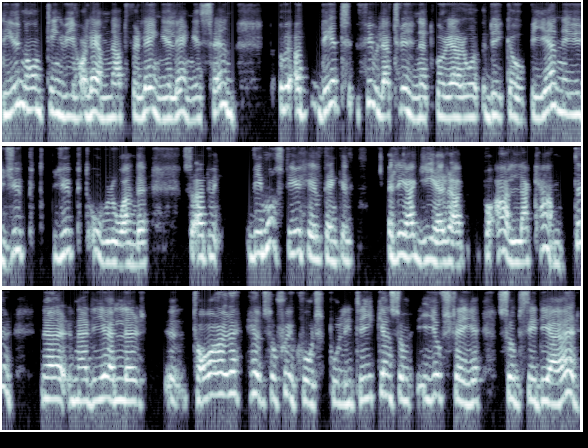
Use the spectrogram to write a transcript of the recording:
det är ju någonting vi har lämnat för länge, länge sedan. Att det fula trynet börjar dyka upp igen är ju djupt, djupt oroande. Så att vi, vi måste ju helt enkelt reagera på alla kanter när, när det gäller tar ta hälso och sjukvårdspolitiken som i och för sig är subsidiär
